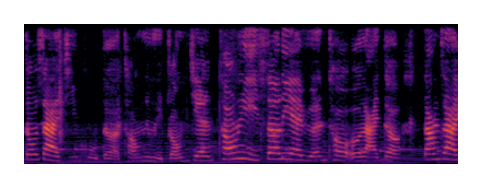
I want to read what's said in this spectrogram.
都在击鼓的童女中间。从以色列源头而来的，当在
